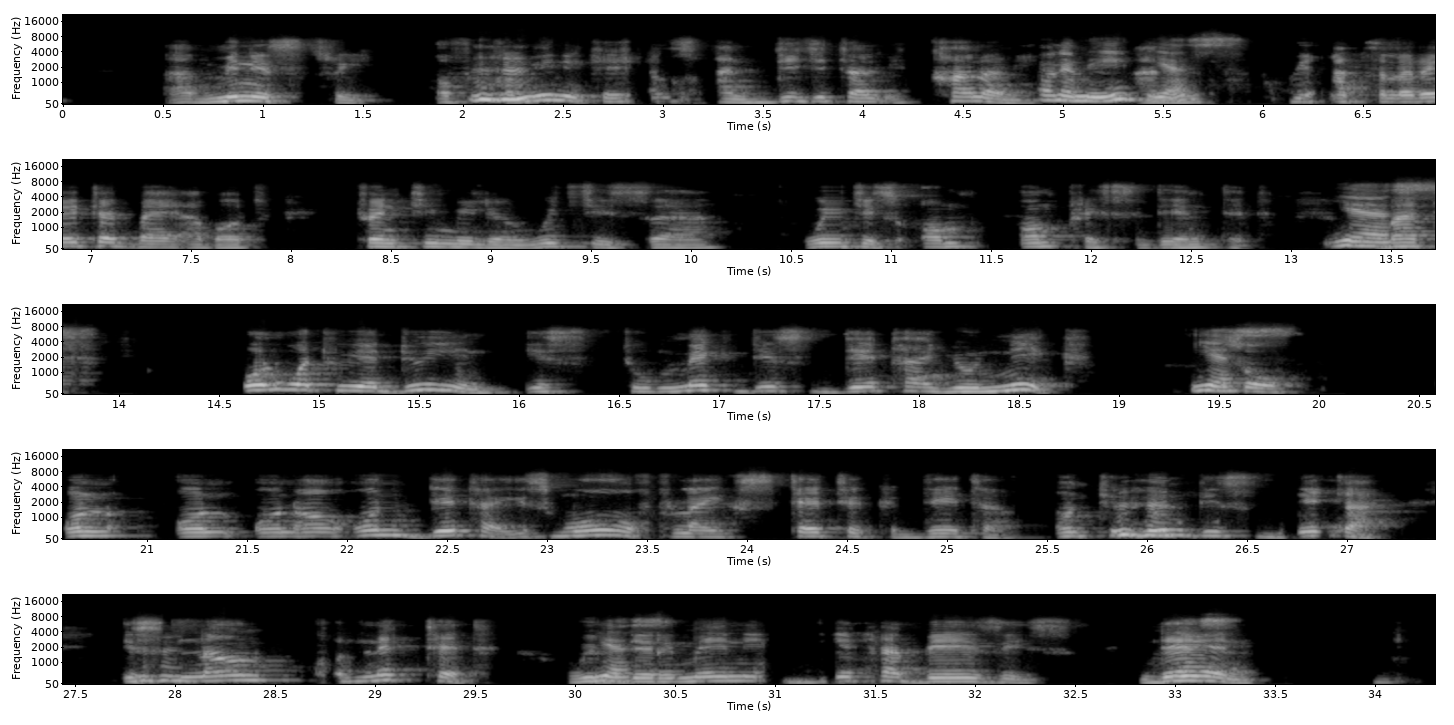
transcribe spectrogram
uh, ministry of mm -hmm. communications and digital economy. Economy, yes. We accelerated by about 20 million, which is uh, which is un unprecedented. Yes. But all what we are doing is to make this data unique. Yes. So on on on our own data is more of like static data until mm -hmm. when this data is mm -hmm. now connected with yes. the remaining databases, then yes.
